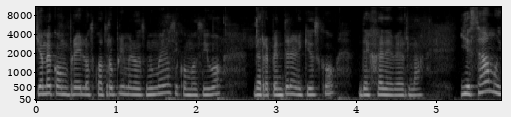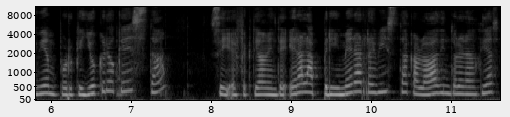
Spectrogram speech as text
Yo me compré los cuatro primeros números y como os digo, de repente en el kiosco dejé de verla. Y estaba muy bien porque yo creo que esta, sí, efectivamente, era la primera revista que hablaba de intolerancias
